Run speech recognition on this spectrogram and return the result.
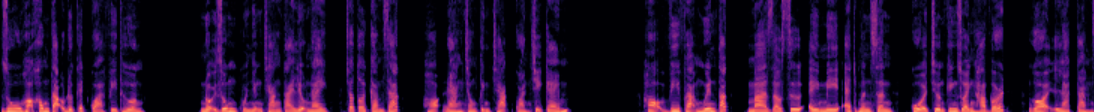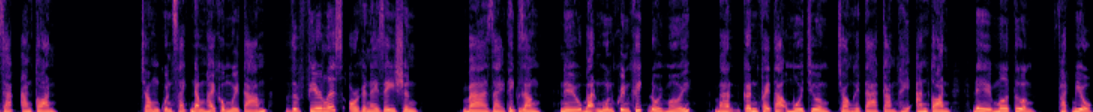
dù họ không tạo được kết quả phi thường. Nội dung của những trang tài liệu này cho tôi cảm giác họ đang trong tình trạng quản trị kém. Họ vi phạm nguyên tắc mà giáo sư Amy Edmondson của trường kinh doanh Harvard gọi là cảm giác an toàn. Trong cuốn sách năm 2018 The Fearless Organization, bà giải thích rằng nếu bạn muốn khuyến khích đổi mới, bạn cần phải tạo môi trường cho người ta cảm thấy an toàn để mơ tưởng, phát biểu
